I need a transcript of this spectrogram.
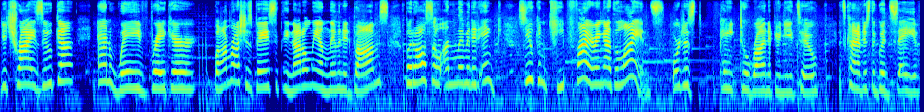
your Trizooka, and Wave Breaker. Bomb Rush is basically not only unlimited bombs, but also unlimited ink, so you can keep firing at the lions. Or just paint to run if you need to. It's kind of just a good save.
